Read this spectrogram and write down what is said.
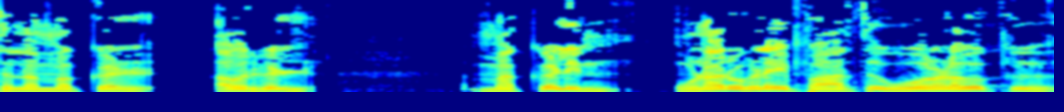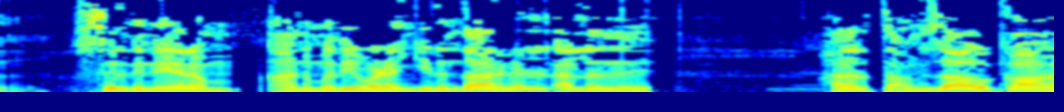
செல்லம் மக்கள் அவர்கள் மக்களின் உணர்வுகளை பார்த்து ஓரளவுக்கு சிறிது நேரம் அனுமதி வழங்கியிருந்தார்கள் அல்லது ஹதரத் ஹம்சாவுக்காக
